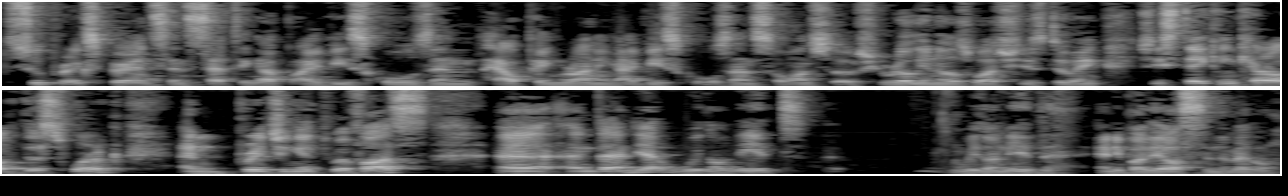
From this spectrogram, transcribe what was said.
super experienced in setting up IB schools and helping running IB schools and so on. So she really knows what she's doing. She's taking care of this work and bridging it with us. Uh, and then yeah, we don't need we don't need anybody else in the middle.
